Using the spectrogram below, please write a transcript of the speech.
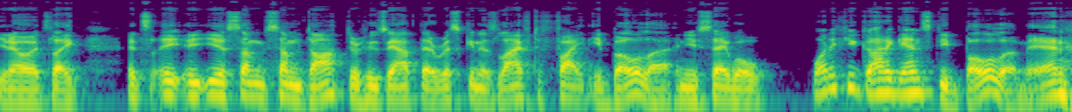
you know, it's like it's you some some doctor who's out there risking his life to fight Ebola, and you say, well, what if you got against Ebola, man?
